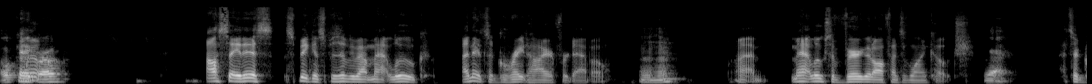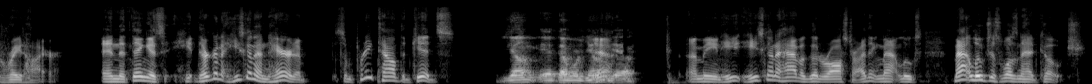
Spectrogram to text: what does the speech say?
okay, well, bro. I'll say this speaking specifically about Matt Luke, I think it's a great hire for Dabo. Mm-hmm. Uh, Matt Luke's a very good offensive line coach. Yeah. That's a great hire. And the thing is, he, they're gonna he's gonna inherit a, some pretty talented kids. Young, yeah, that were young, yeah. yeah. I mean, he he's going to have a good roster. I think Matt Luke's Matt Luke just wasn't a head coach.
